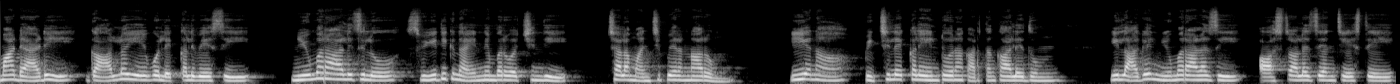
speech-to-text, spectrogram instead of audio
మా డాడీ గాల్లో ఏవో లెక్కలు వేసి న్యూమరాలజీలో స్వీటీకి నైన్ నెంబర్ వచ్చింది. చాలా మంచి పేరన్నారు. ఈయన పిచ్చి లెక్కలేంటో నాకు అర్థం కాలేదు. ఇలాగే న్యూమరాలజీ ఆస్ట్రాలజీ అని చేస్తే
